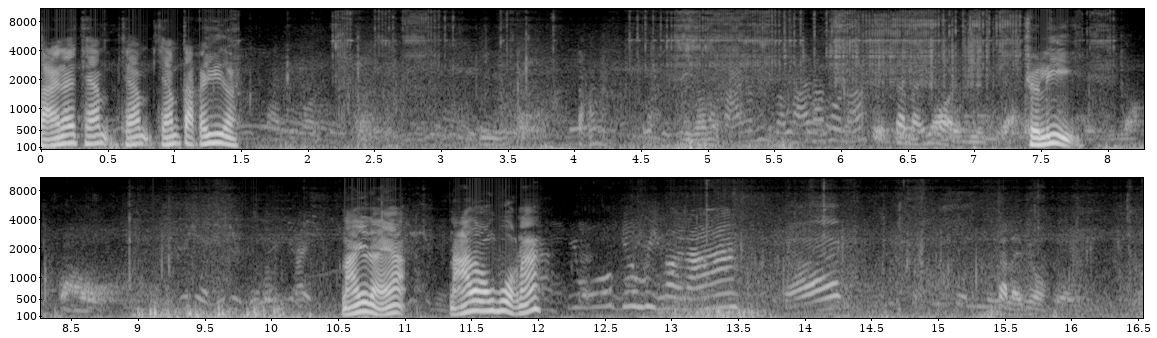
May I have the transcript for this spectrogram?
สายนะแชมป์แชมป์แชมป์ตักให้พี่หน่อยเชอรี่น้าอยู่ไหนอะน้าระวังบวกนะยืมวิ่งหน่อยนะตัดอะไรพี่โอ น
